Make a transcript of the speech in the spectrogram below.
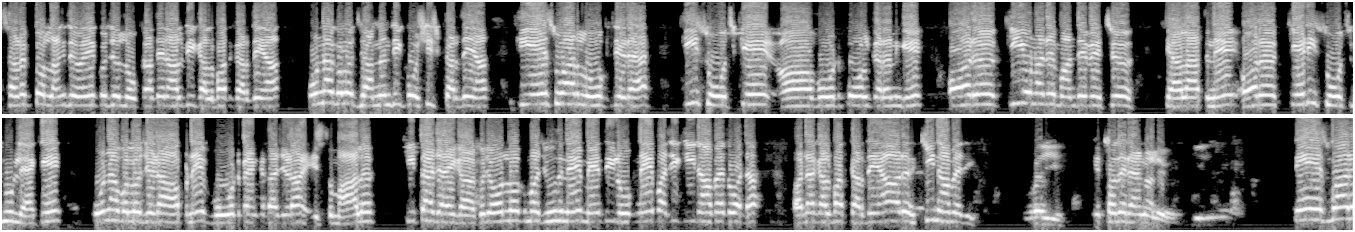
ਸੜਕ ਤੋਂ ਲੰਘਦੇ ਹੋਏ ਕੁਝ ਲੋਕਾਂ ਦੇ ਨਾਲ ਵੀ ਗੱਲਬਾਤ ਕਰਦੇ ਆ ਉਹਨਾਂ ਕੋਲੋਂ ਜਾਣਨ ਦੀ ਕੋਸ਼ਿਸ਼ ਕਰਦੇ ਆ ਕਿ ਇਸ ਵਾਰ ਲੋਕ ਜਿਹੜਾ ਕੀ ਸੋਚ ਕੇ ਅਹ, ਵੋਟ ਪੋਲ ਕਰਨਗੇ ਔਰ ਕੀ ਉਹਨਾਂ ਦੇ ਮਨ ਦੇ ਵਿੱਚ ਖਿਆਲਾਤ ਨੇ ਔਰ ਕਿਹੜੀ ਸੋਚ ਨੂੰ ਲੈ ਕੇ ਉਹਨਾਂ ਵੱਲੋਂ ਜਿਹੜਾ ਆਪਣੇ ਵੋਟ ਬੈਂਕ ਦਾ ਜਿਹੜਾ ਇਸਤੇਮਾਲ ਕੀਤਾ ਜਾਏਗਾ। ਕੁਝ ਹੋਰ ਲੋਕ ਮੌਜੂਦ ਨੇ ਮਿਹਨਤੀ ਲੋਕ ਨੇ। ਭਾਜੀ ਕੀ ਨਾਮ ਹੈ ਤੁਹਾਡਾ? ਔਰ ਨਾਲ ਗੱਲਬਾਤ ਕਰਦੇ ਆ ਔਰ ਕੀ ਨਾਮ ਹੈ ਜੀ? ਪੂਰਾ ਜੀ। ਕਿੱਥੋਂ ਦੇ ਰਹਿਣ ਵਾਲੇ ਹੋ? ਤੇ ਇਸ ਵਾਰ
